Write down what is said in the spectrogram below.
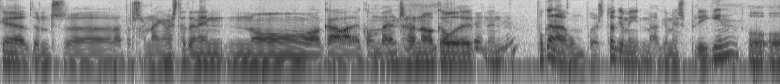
que doncs, uh, la persona que m'està tenint no acaba de convèncer, no acabo de... Puc anar a algun puesto que m'hi- que m'expliquin? O, o,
